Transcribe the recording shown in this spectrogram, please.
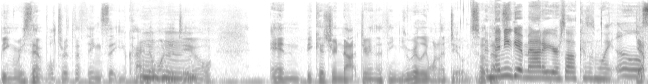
being resentful toward the things that you kind of want to do and because you're not doing the thing you really want to do and so and then you get mad at yourself because i'm like oh Yep,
